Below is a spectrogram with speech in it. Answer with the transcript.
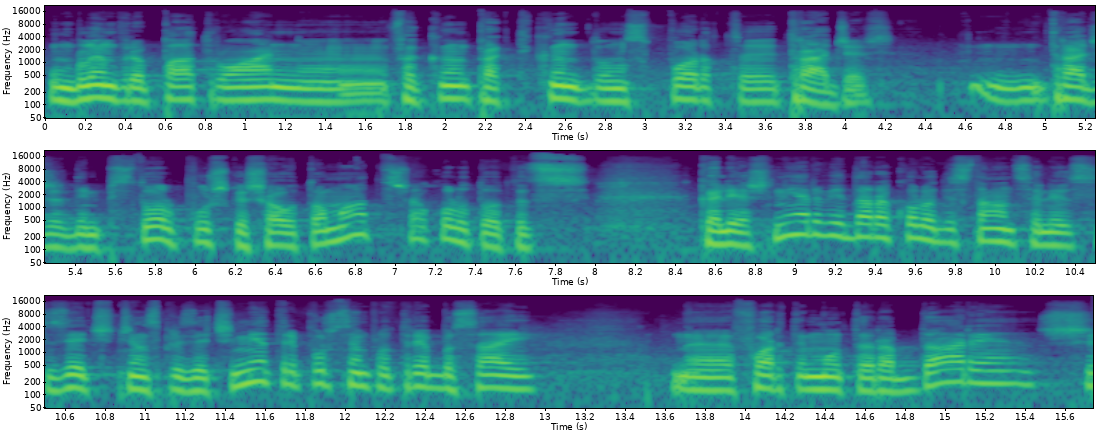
umblând vreo patru ani, uh, făcând, practicând un sport trageri. Trageri din pistol, pușcă și automat și acolo tot îți călești nervii, dar acolo distanțele 10-15 metri, pur și simplu trebuie să ai foarte multă răbdare și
